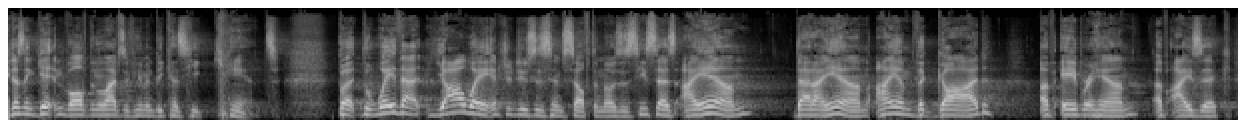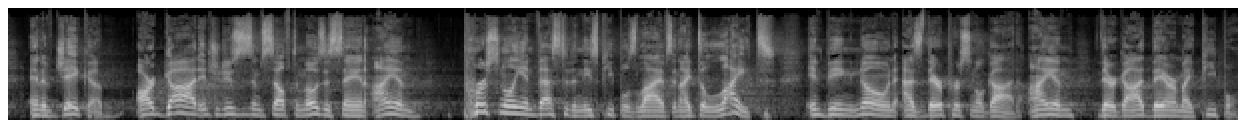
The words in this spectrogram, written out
doesn't get involved in the lives of humans because he can't. But the way that Yahweh introduces himself to Moses, he says, I am that I am. I am the God of Abraham, of Isaac, and of Jacob. Our God introduces himself to Moses saying, I am personally invested in these people's lives and I delight in being known as their personal God. I am their God, they are my people.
